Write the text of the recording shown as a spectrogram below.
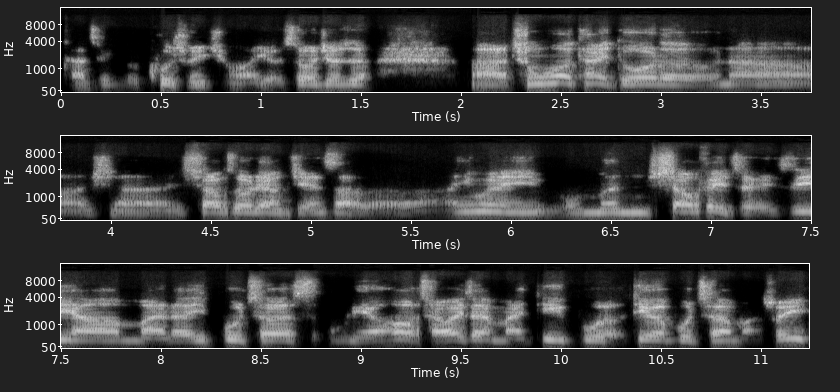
它这个库存循环有时候就是啊，存货太多了，那呃销售量减少了，因为我们消费者也是一样，买了一部车，五年后才会再买第一部、第二部车嘛。所以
